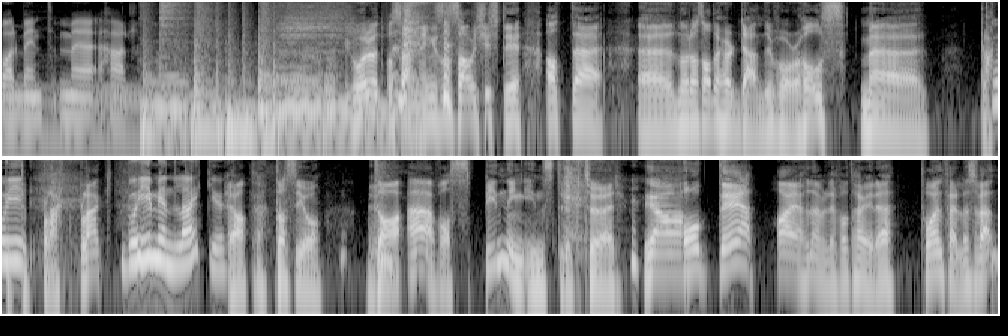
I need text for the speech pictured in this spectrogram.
barbeint med hæl. I går ute på sending så sa Kirsti at eh, eh, når vi hadde hørt Dandy Warhols med Black, Oi. black, black, Bohemian like you. ja, da sier hun da jeg var spinninginstruktør. Ja. Og det har jeg nemlig fått høre av en felles venn.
